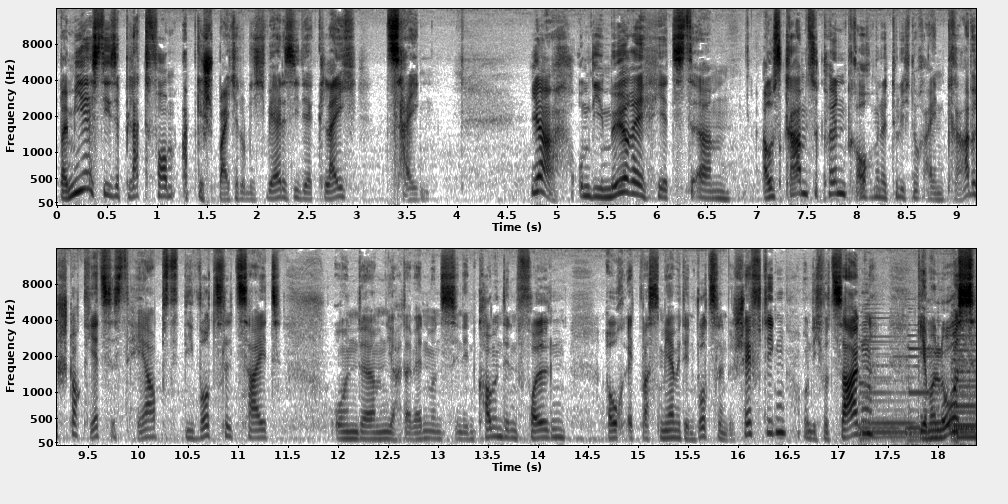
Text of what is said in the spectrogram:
Bei mir ist diese Plattform abgespeichert und ich werde sie dir gleich zeigen. Ja, um die Möhre jetzt ähm, ausgraben zu können, brauchen wir natürlich noch einen Grabestock. Jetzt ist Herbst, die Wurzelzeit und ähm, ja, da werden wir uns in den kommenden Folgen auch etwas mehr mit den Wurzeln beschäftigen. Und ich würde sagen, gehen wir los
